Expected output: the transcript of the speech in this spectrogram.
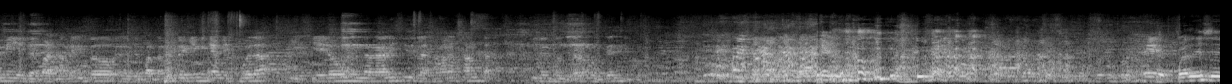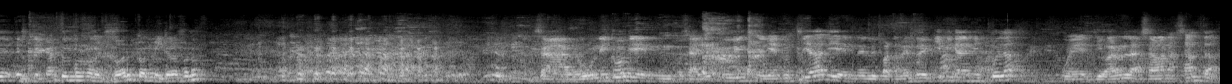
En mi departamento, en el departamento de química de mi escuela, hicieron un análisis de la Semana Santa y lo encontraron auténtico. Eh, ¿Puedes eh, explicarte un poco mejor con micrófono? O sea, lo único que, o sea, yo estudié ingeniería industrial y en el departamento de química de mi escuela, pues llevaron la sábana santa.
